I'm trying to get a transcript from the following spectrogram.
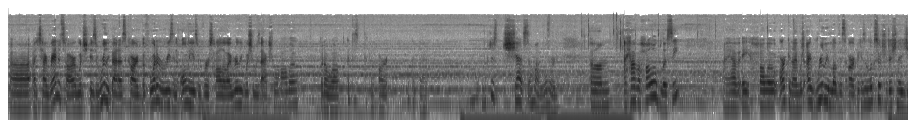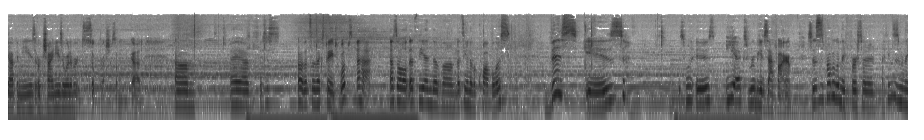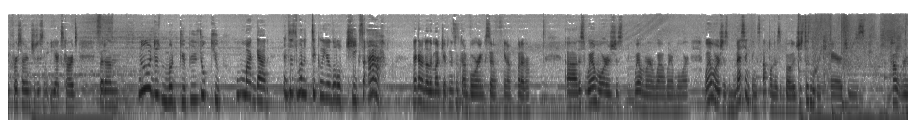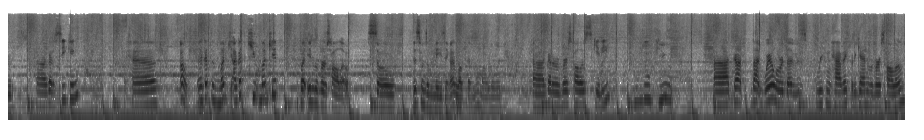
Uh, a Tyranitar, which is a really badass card, but for whatever reason only is reverse hollow. I really wish it was actual hollow, but oh well. Look at this freaking art. Look at that. Look at his chest. Oh my lord. Um, I have a hollow Blissey. I have a hollow Arcanine, which I really love this art because it looks so traditionally Japanese or Chinese or whatever. It's so precious. Oh my god. Um, I have. Is this? Oh, that's the next page. Whoops. Haha. That's all, that's the end of, um, that's the end of Aquapolis. This is, this one is EX Ruby and Sapphire. So this is probably when they first started, I think this is when they first started introducing EX cards. But, um, no, this Mudkip, you're so cute. Oh my god, I just want to tickle your little cheeks. Ah! I got another Mudkip, and this one's kind of boring, so, you know, whatever. Uh, this Wailmer is just, Wailmer, wow, Wailmer. Wailmer is just messing things up on this boat. It just doesn't even care, jeez. How rude. Uh, I've got a Seaking. I have... Oh, and I got the mud... I've got the cute Mudkip, but in reverse hollow. So, this one's amazing. I love him. Oh my lord. Uh, I've got a reverse hollow Skitty. So cute. Uh, I've got that Wailord that was wreaking havoc, but again, reverse hollow.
